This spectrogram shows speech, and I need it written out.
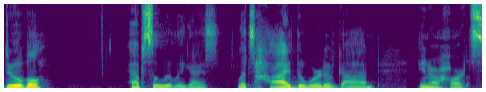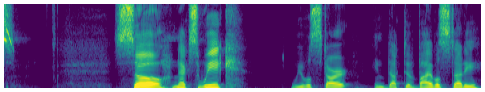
Doable? Absolutely, guys. Let's hide the Word of God in our hearts. So, next week, we will start inductive Bible study.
